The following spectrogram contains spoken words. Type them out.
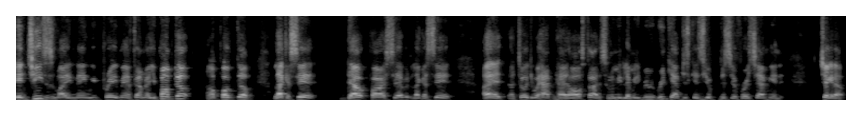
In Jesus' mighty name, we pray, man. Family, are you pumped up? I'm pumped up. Like I said, doubt part seven. Like I said, I had I told you what happened, how it all started. So let me let me re- recap just because this is your first time hearing it. Check it out.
